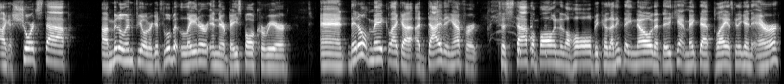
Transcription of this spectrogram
like a shortstop, a middle infielder gets a little bit later in their baseball career and they don't make like a, a diving effort to stop a ball into the hole because I think they know that they can't make that play. It's going to get an error.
